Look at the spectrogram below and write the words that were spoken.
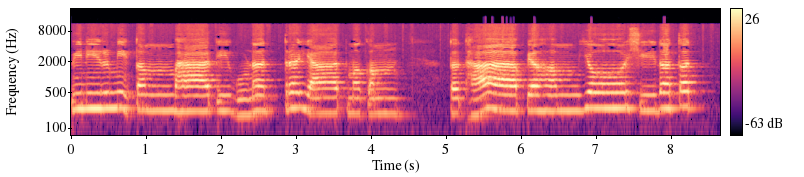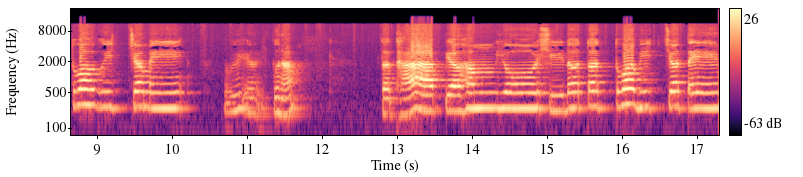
विनिर्मितं भाति गुणत्रयात्मकम्। तथाप्यहं मे पुनः। तथाप्यहं योषिदतत्त्वविच्यते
